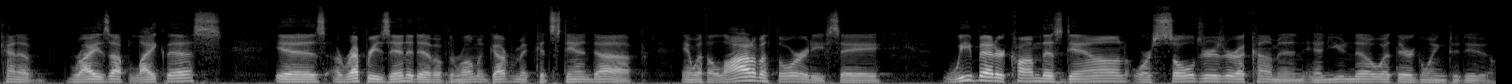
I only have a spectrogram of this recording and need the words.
kind of rise up like this, is a representative of the Roman government could stand up and with a lot of authority say, we better calm this down or soldiers are a coming and you know what they're going to do.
